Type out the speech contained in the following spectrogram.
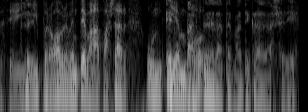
Decir, y- Sí. y, probablemente va a pasar un Es tiempo... parte de la temática de la serie.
